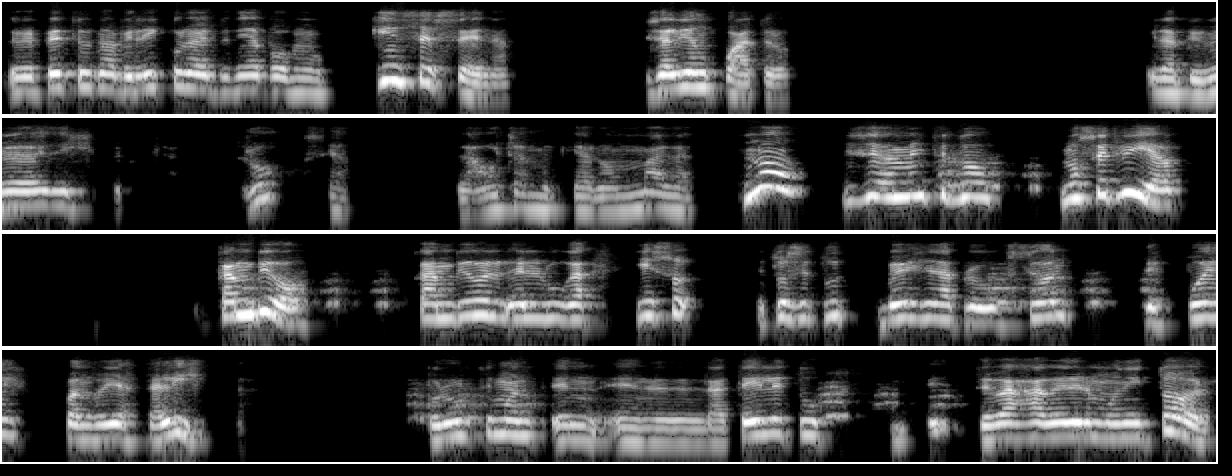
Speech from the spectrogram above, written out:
De repente una película que tenía como 15 escenas y salían cuatro. Y la primera vez dije, pero qué o sea, las otras me quedaron malas. No, sinceramente no, no servía. Cambió, cambió el, el lugar. Y eso entonces tú ves la producción después cuando ya está lista. Por último, en, la tele tú eh, te vas a ver el monitor.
